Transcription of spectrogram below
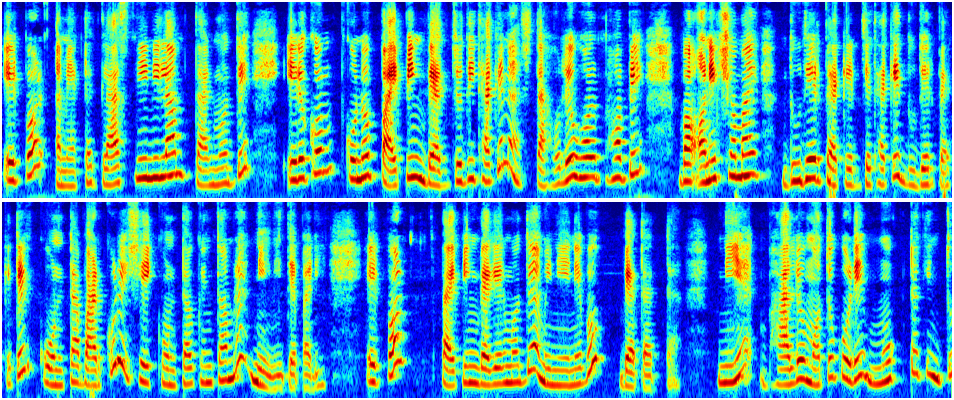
এরপর আমি একটা গ্লাস নিয়ে নিলাম, তার মধ্যে এরকম কোনো পাইপিং ব্যাগ যদি থাকে না, তাহলেও হবে বা অনেক সময় দুধের প্যাকেট যে থাকে, দুধের প্যাকেটের কোনটা বার করে সেই কোনটাও কিন্তু আমরা নিয়ে নিতে পারি। এরপর পাইপিং ব্যাগের মধ্যে আমি নিয়ে নেব ব্যাটারটা। নিয়ে ভালো মতো করে মুখটা কিন্তু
